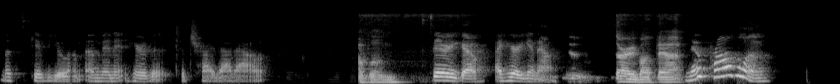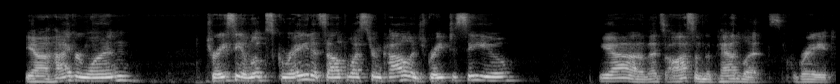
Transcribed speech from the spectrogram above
let's give you a, a minute here to, to try that out. No problem. There you go. I hear you now. Yeah, sorry about that. No problem. Yeah, hi everyone. Tracy, it looks great at Southwestern College. Great to see you. Yeah, that's awesome. The Padlets, great.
